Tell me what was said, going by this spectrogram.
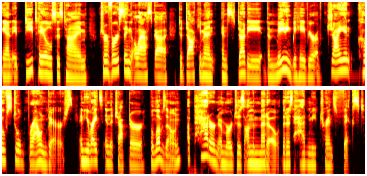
and it details his time traversing Alaska to document and study the mating behavior of giant coastal brown bears. And he writes in the chapter, The Love Zone, a pattern emerges on the meadow that has had me transfixed.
